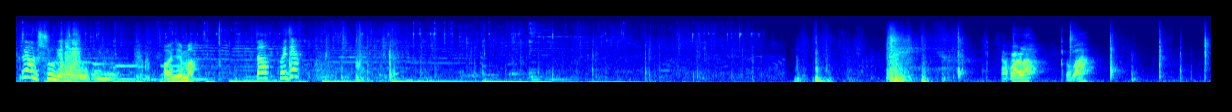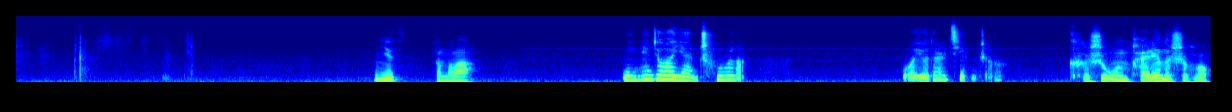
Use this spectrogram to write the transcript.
不要输给那个公主。放心吧。走，回家。下班了，走吧。你怎么了？明天就要演出了，我有点紧张。可是我们排练的时候，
